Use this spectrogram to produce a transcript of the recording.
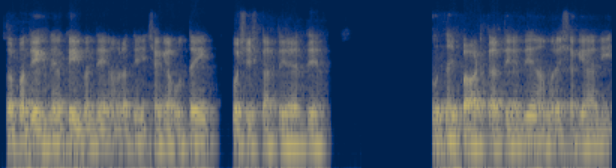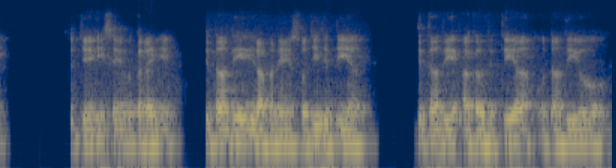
ਸੋ ਆਪਾਂ ਦੇਖਦੇ ਹਾਂ ਕਈ ਬੰਦੇ ਅੰਮ੍ਰਿਤ ਨਹੀਂ ਛਕਿਆ ਉਦਾਂ ਹੀ ਕੋਸ਼ਿਸ਼ ਕਰਦੇ ਰਹਿੰਦੇ ਆ। ਉਦਾਂ ਹੀ ਪਾਠ ਕਰਦੇ ਰਹਿੰਦੇ ਆ, ਅੰਮ੍ਰਿਤ ਛਕਿਆ ਨਹੀਂ। ਜੇ ਹੀ ਸੇਵ ਕਰਾਈਏ, ਜਿੱਦਾਂ ਦੀ ਰੱਬ ਨੇ ਸੋਝੀ ਦਿੱਤੀ ਆ, ਜਿੱਦਾਂ ਦੀ ਅਕਲ ਦਿੱਤੀ ਆ ਉਦਾਂ ਦੀ ਉਹ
